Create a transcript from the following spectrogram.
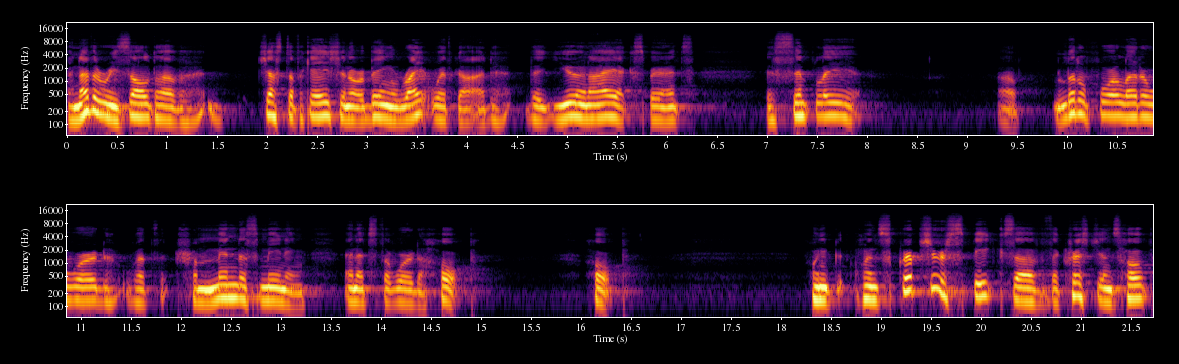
Another result of justification or being right with God that you and I experience is simply a little four letter word with tremendous meaning, and it's the word hope. Hope. When, when Scripture speaks of the Christian's hope,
